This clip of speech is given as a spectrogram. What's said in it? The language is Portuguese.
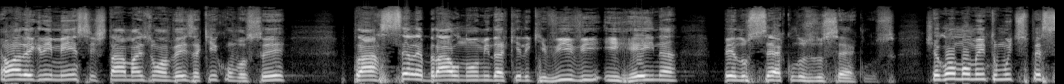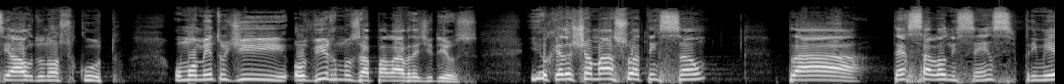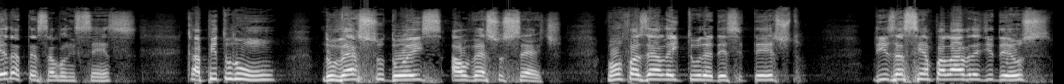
É uma alegria imensa estar mais uma vez aqui com você para celebrar o nome daquele que vive e reina pelos séculos dos séculos. Chegou um momento muito especial do nosso culto, o um momento de ouvirmos a palavra de Deus. E eu quero chamar a sua atenção para Tessalonicenses, 1 Tessalonicenses, capítulo 1, do verso 2 ao verso 7. Vamos fazer a leitura desse texto Diz assim a palavra de Deus:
